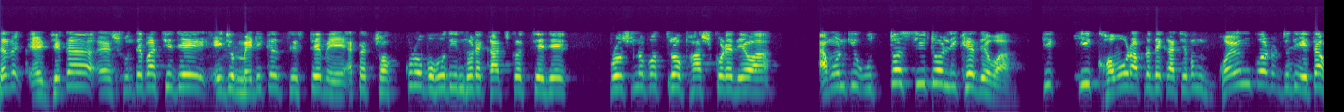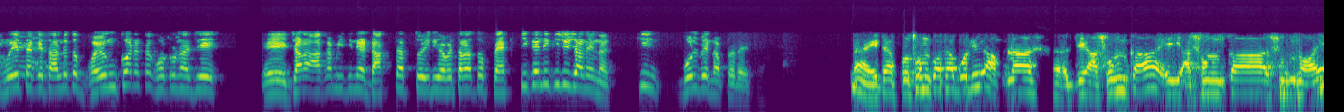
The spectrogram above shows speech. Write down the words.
দাদা যেটা শুনতে পাচ্ছি যে এই যে মেডিকেল সিস্টেমে একটা চক্র বহুদিন ধরে কাজ করছে যে প্রশ্নপত্র ফাঁস করে দেওয়া এমনকি উত্তর সিটও লিখে দেওয়া। ঠিক কি খবর আপনাদের কাছে? এবং ভয়ঙ্কর যদি এটা হয়ে থাকে তাহলে তো ভয়ঙ্কর একটা ঘটনা যে যারা আগামী দিনে ডাক্তার তৈরি হবে তারা তো প্র্যাকটিক্যালি কিছু জানে না। কি বলবেন আপনারা এটা? না এটা প্রথম কথা বলি আপনার যে আশঙ্কা এই আশঙ্কা শুধু নয়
